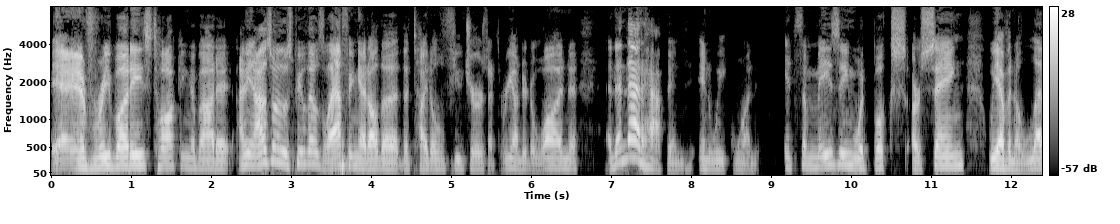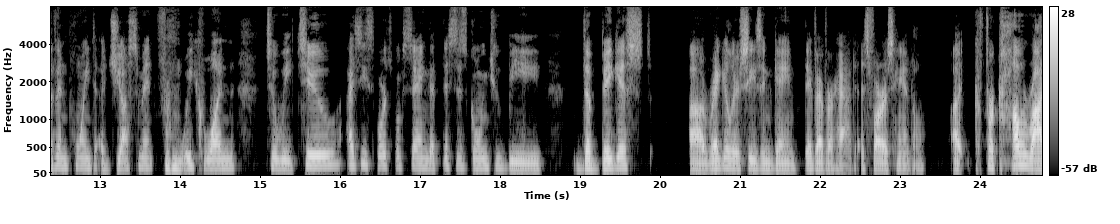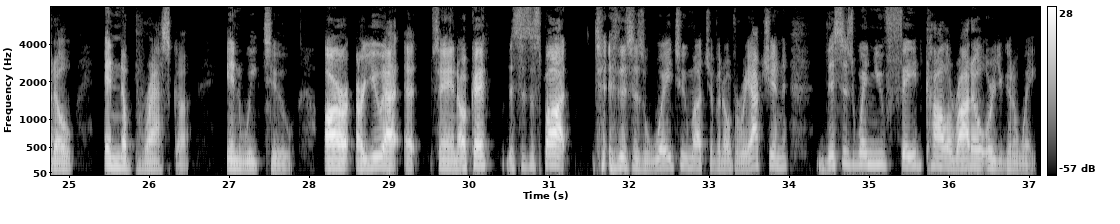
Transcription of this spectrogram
everybody's talking about it. I mean, I was one of those people that was laughing at all the, the title futures at 300 to 1. And then that happened in week one. It's amazing what books are saying. We have an 11 point adjustment from week one to week two. I see sports books saying that this is going to be the biggest uh, regular season game they've ever had as far as handle uh, for Colorado and Nebraska in week two. Are are you at, at saying okay, this is the spot? this is way too much of an overreaction. This is when you fade Colorado, or you're going to wait.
